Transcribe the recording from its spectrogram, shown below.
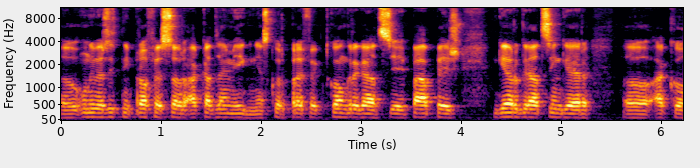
univerzitný profesor, akademik, neskôr prefekt kongregácie, pápež, Georg Ratzinger, ako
